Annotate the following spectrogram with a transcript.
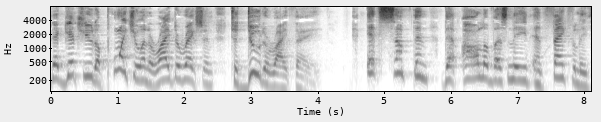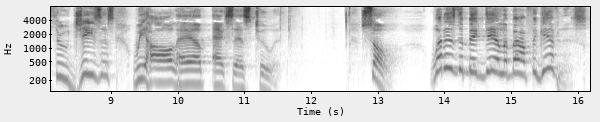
that gets you to point you in the right direction to do the right thing. It's something that all of us need. And thankfully, through Jesus, we all have access to it. So, what is the big deal about forgiveness?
